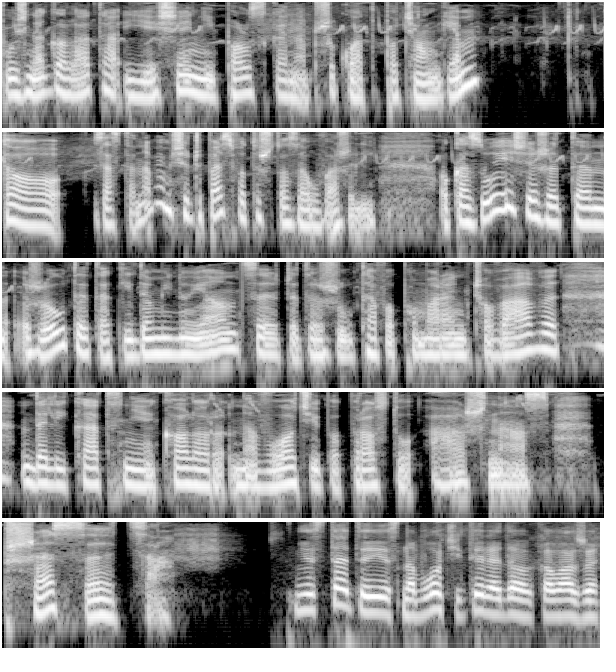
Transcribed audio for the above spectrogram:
późnego lata i jesieni Polskę na przykład pociągiem, to zastanawiam się, czy Państwo też to zauważyli. Okazuje się, że ten żółty, taki dominujący, czy też żółtawo-pomarańczowawy, delikatnie kolor na włoci po prostu aż nas przesyca. Niestety jest na Włoci tyle dookoła, że,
